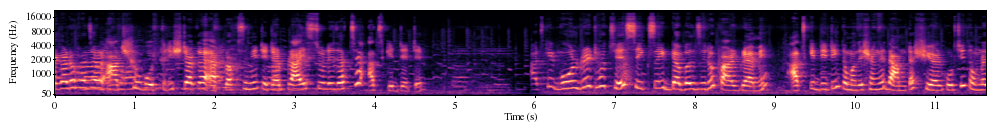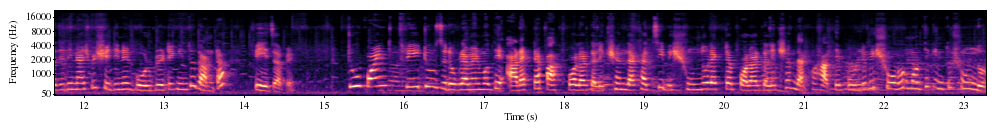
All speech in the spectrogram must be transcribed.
এগারো হাজার আটশো বত্রিশ। টাকা অ্যাপ্রক্সিমেট এটার প্রাইস চলে যাচ্ছে আজকের ডেটে আজকের গোল্ড রেট হচ্ছে six eight double zero per গ্রামে আজকের ডেটেই তোমাদের সঙ্গে দামটা শেয়ার করছি। তোমরা যেদিন আসবে সেদিনের গোল্ড রেটে কিন্তু দামটা পেয়ে যাবে। Two point three two zero গ্রামের মধ্যে আর একটা পাত পলার কালেকশন দেখাচ্ছি। বেশ সুন্দর একটা পলার কালেকশন দেখো, হাতে পড়লে বেশ সরুর মধ্যে কিন্তু সুন্দর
